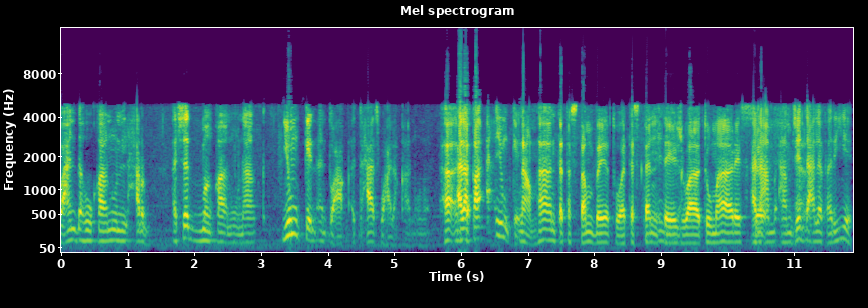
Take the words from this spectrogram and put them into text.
وعنده قانون الحرب أشد من قانونك يمكن أن تحاسبه على قانونه. ها على قا... يمكن. نعم ها أنت تستنبط وتستنتج وتمارس. أنا عم عم جد على فرية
